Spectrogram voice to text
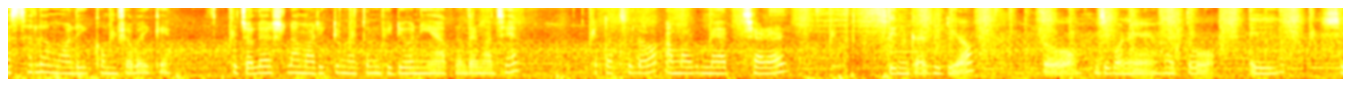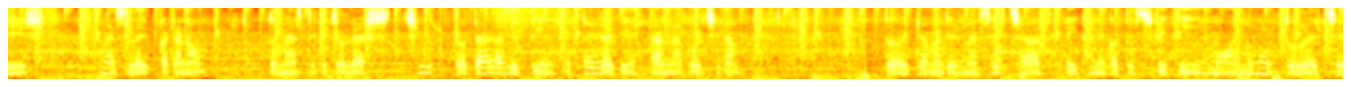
আসসালামু আলাইকুম সবাইকে। তো চলে আসলাম আরেকটি নতুন ভিডিও নিয়ে আপনাদের মাঝে। এটা ছিল আমার ম্যাথ ছাড়ার দিনকার ভিডিও। তো জীবনে হয়তো এই শেষ ম্যাথ লাইফ কাটানো। তো ম্যাথ থেকে চলে আসছি তো তার আগের দিন একটার আগে রান্না করছিলাম। তো এটা আমাদের ম্যাথের ছাদ। এইখানে কত স্মৃতিময় মুহূর্ত রয়েছে।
